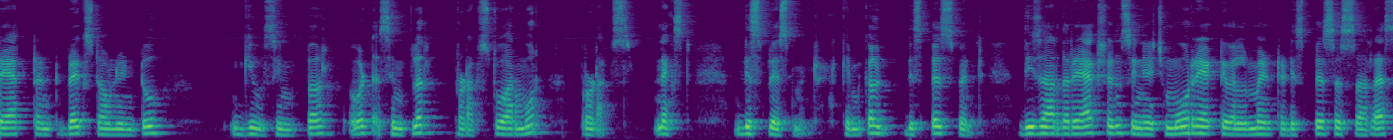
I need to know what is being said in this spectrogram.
reactant breaks down into give simpler what simpler products two or more products next displacement chemical displacement these are the reactions in which more reactive element displaces a less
